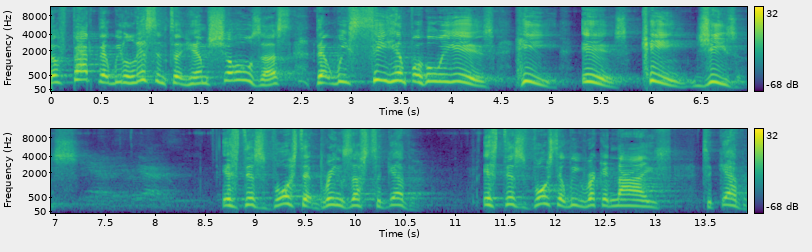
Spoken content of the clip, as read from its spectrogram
The fact that we listen to him shows us that we see him for who he is. He is King Jesus. It's this voice that brings us together. It's this voice that we recognize together.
